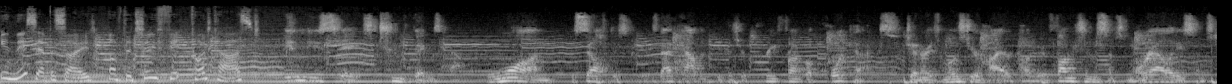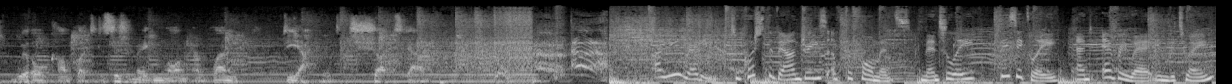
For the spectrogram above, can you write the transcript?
In this episode of the Two Fit podcast, in these states, two things happen. One, the self disappears. That happens because your prefrontal cortex generates most of your higher cognitive functions, sense of morality, sense of will, complex decision making, long term planning deactivates. Shuts down. are you ready to push the boundaries of performance mentally, physically, and everywhere in between?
